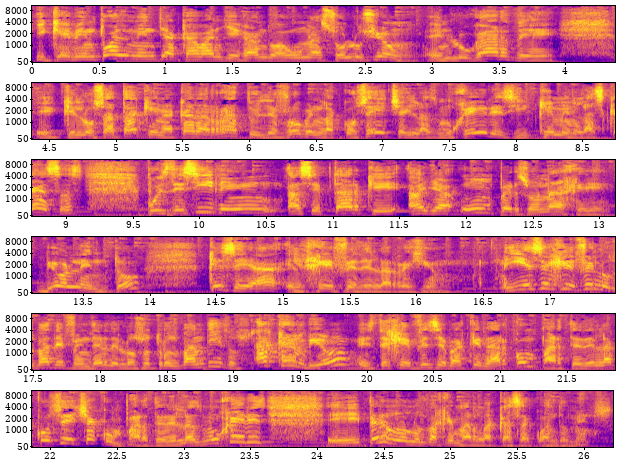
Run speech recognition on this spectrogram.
y que eventualmente acaban llegando a una solución. En lugar de que los ataquen a cada rato y les roben la cosecha y las mujeres y quemen las casas, pues deciden aceptar que haya un personaje violento que sea el jefe de la región. Y ese jefe los va a defender de los otros bandidos. A cambio, este jefe se va a quedar con parte de la cosecha, con parte de las mujeres, eh, pero no nos va a quemar la casa cuando menos.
